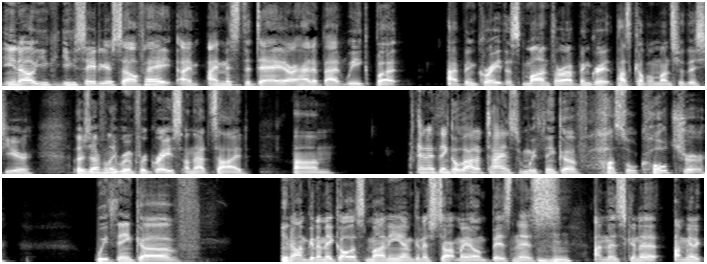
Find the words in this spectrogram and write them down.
You know, you you say to yourself, "Hey, I I missed a day or I had a bad week, but I've been great this month or I've been great the past couple of months or this year." There's definitely room for grace on that side. Um and I think a lot of times when we think of hustle culture, we think of you know, I'm going to make all this money, I'm going to start my own business. Mhm. I'm just going to I'm going to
